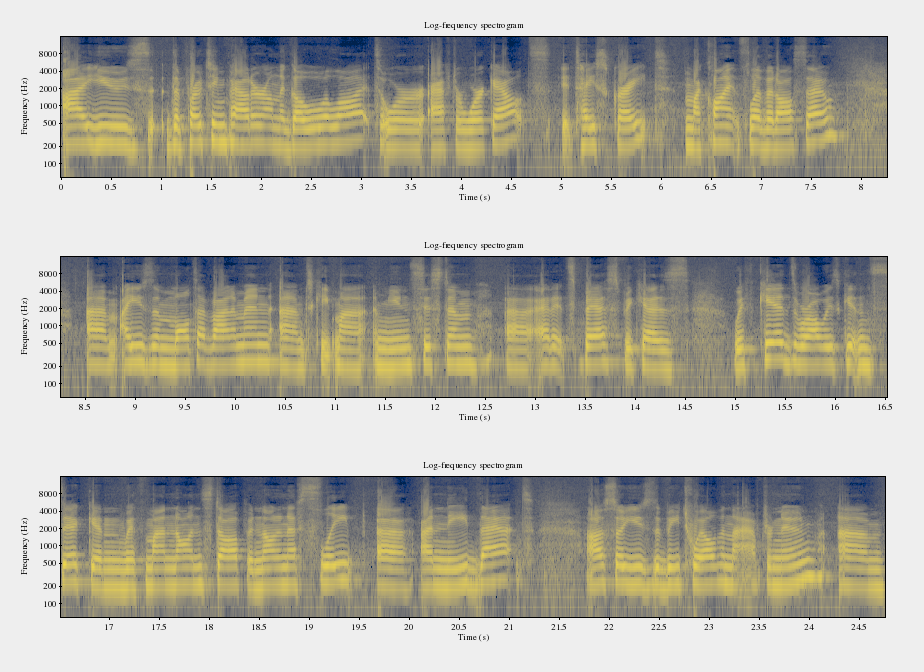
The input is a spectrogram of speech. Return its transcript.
I use the protein powder on the go a lot or after workouts. It tastes great. My clients love it also. Um, I use the multivitamin um, to keep my immune system uh, at its best because with kids we're always getting sick and with my nonstop and not enough sleep, uh, I need that. I also use the B12 in the afternoon. Um,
